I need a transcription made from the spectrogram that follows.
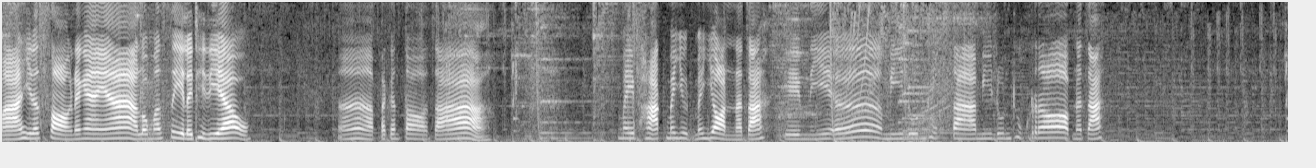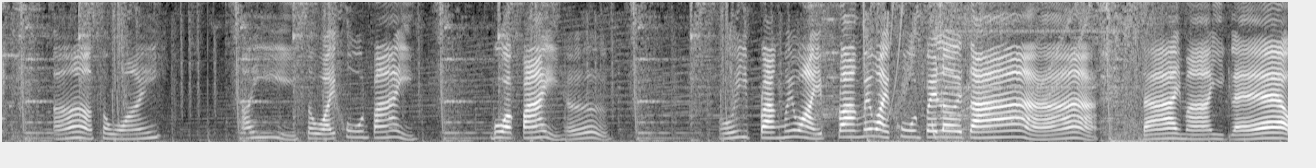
มาทีละสองได้ไงอะ ลงมาสี่เลยทีเดียว อ่าไปกันต่อจ้า ไม่พักไม่หยุดไม่หย่อนนะจ๊ะ เกมนี้เออ มีลุ้นทุกตา มีลุ้นทุกรอบนะจ๊ะอ่าสวยไอ้สวยคูณไป บวกไป เออโอ้ยปรังไม่ไหวปรังไม่ไหวคูณไปเลยจ้า ได้มาอีกแล้ว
